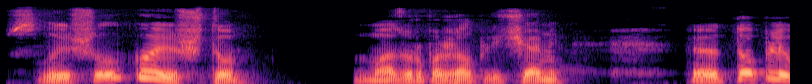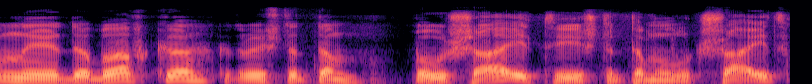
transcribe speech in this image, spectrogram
«Слышал кое-что». Мазур пожал плечами. «Э, «Топливная добавка, которая что-то там повышает и что-то там улучшает.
